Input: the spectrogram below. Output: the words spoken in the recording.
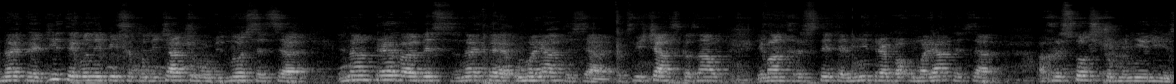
Знаєте, діти вони більше по-дитячому відносяться. І нам треба десь, знаєте, умолятися. Як свій час сказав Іван Хреститель, мені треба умолятися, а Христос, щоб мені ріс.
